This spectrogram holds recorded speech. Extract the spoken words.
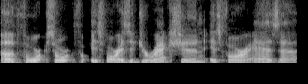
of for, so, for as far as a direction, as far as a,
